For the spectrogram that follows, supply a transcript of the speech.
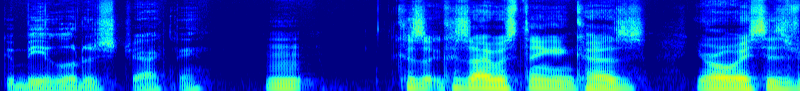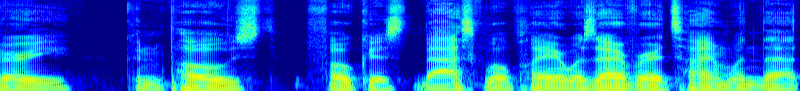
could be a little distracting. Because because I was thinking because you're always this very composed, focused basketball player. Was there ever a time when that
